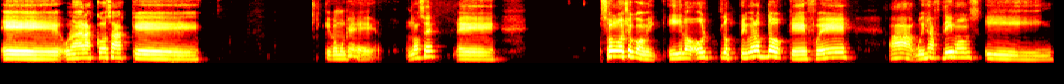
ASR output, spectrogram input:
una de las cosas que que como que, no sé, eh, son ocho cómics. Y los primeros dos, que fue ah, We Have Demons y,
